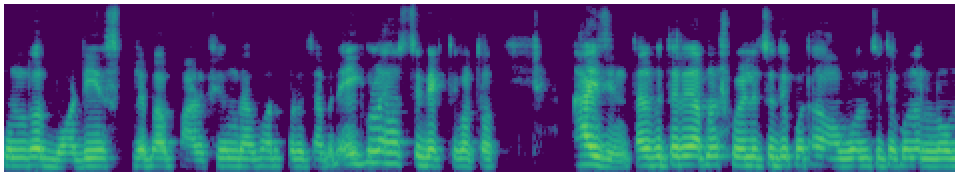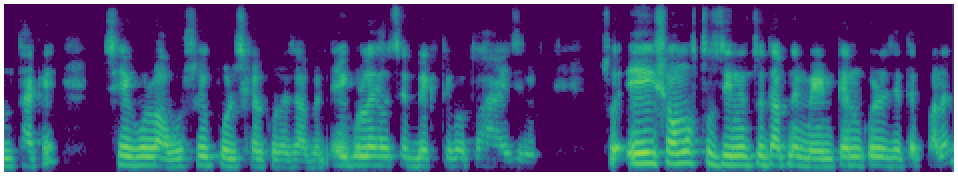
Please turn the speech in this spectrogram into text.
সুন্দর বডি স্প্রে বা পারফিউম ব্যবহার করে যাবেন। এইগুলাই হচ্ছে ব্যক্তিগত হাইজিন। তার ভিতরে আপনার শরীরে যদি কোথাও অবাঞ্ছিত কোনো লোম থাকে, সেগুলো অবশ্যই পরিষ্কার করে যাবেন। এইগুলাই হচ্ছে ব্যক্তিগত হাইজিন। সো এই সমস্ত জিনিস যদি আপনি মেইনটেইন করে যেতে পারেন,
